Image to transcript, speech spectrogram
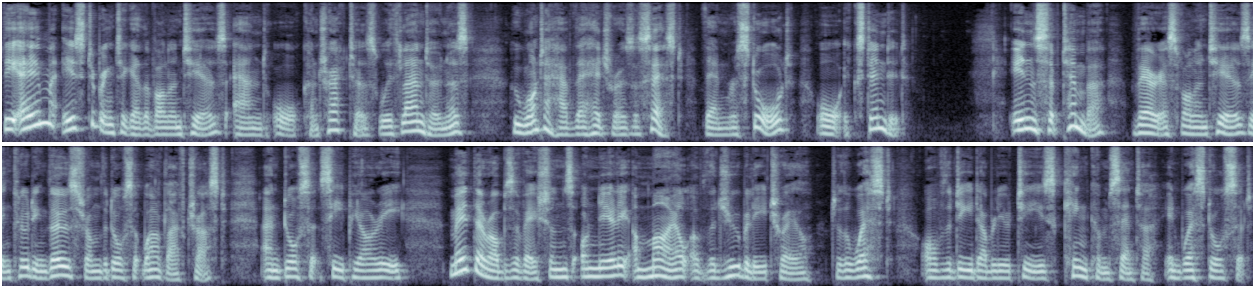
The aim is to bring together volunteers and or contractors with landowners who want to have their hedgerows assessed, then restored or extended. In September, various volunteers, including those from the Dorset Wildlife Trust and Dorset CPRE, made their observations on nearly a mile of the Jubilee Trail to the west of the DWT's Kingcombe Centre in West Dorset.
